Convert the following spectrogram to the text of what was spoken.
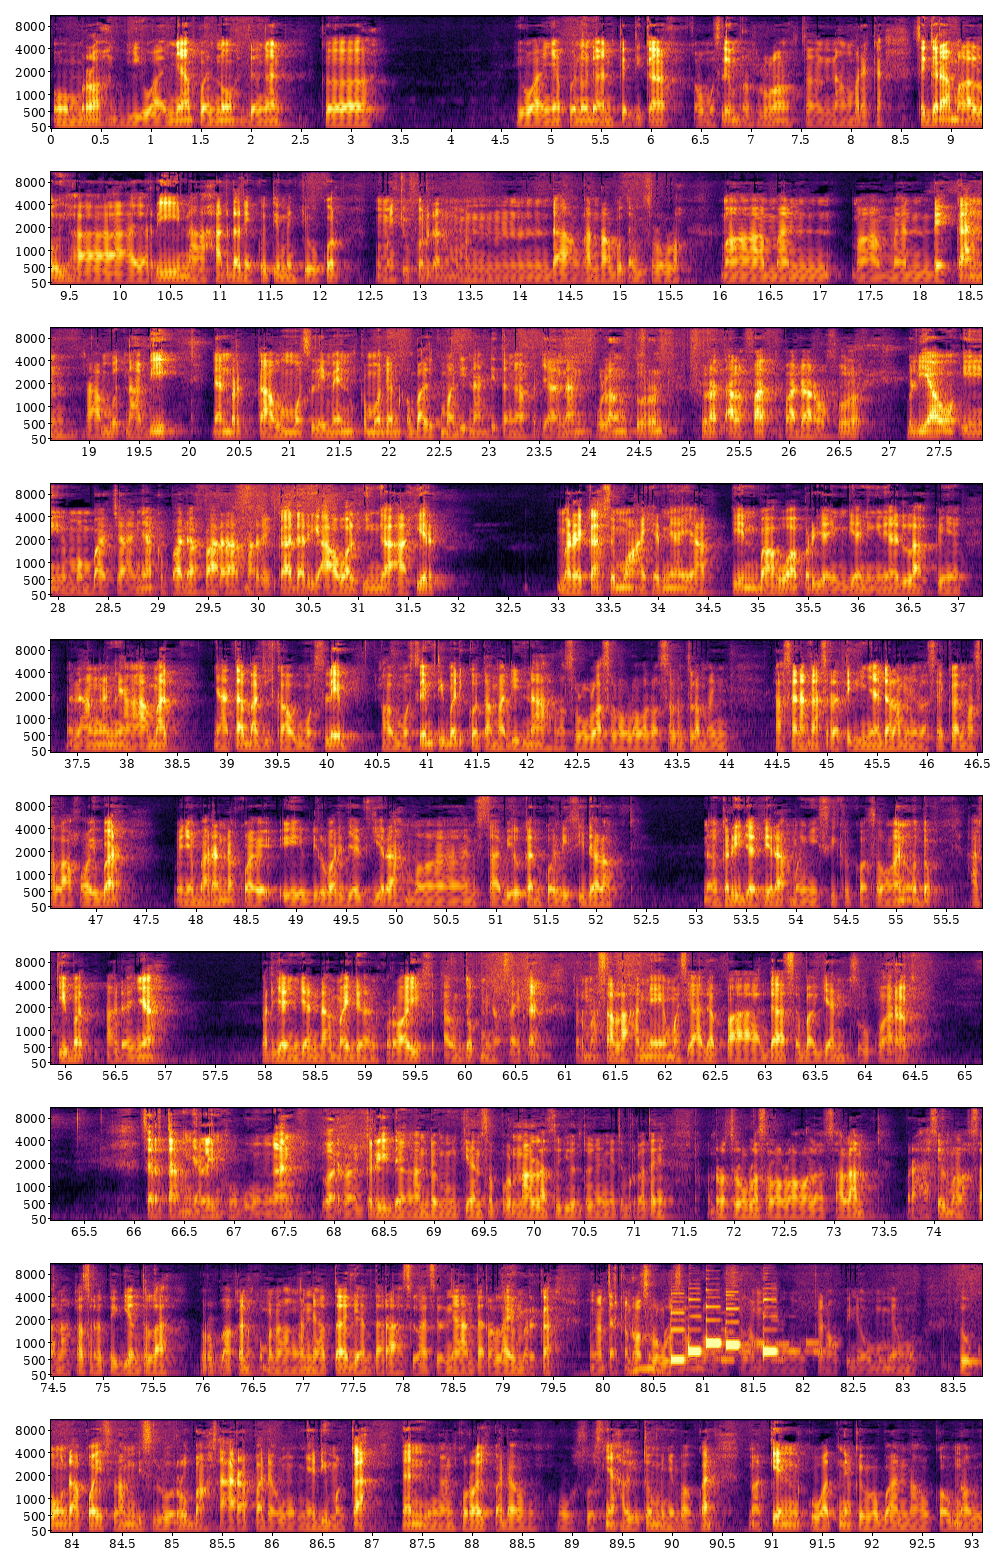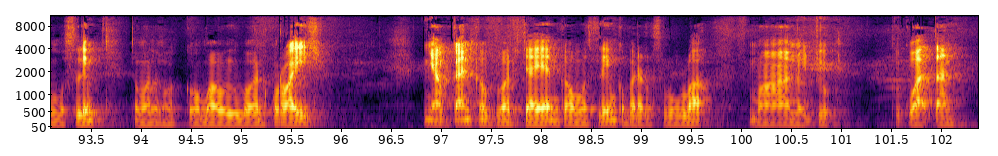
umroh jiwanya penuh dengan ke jiwanya penuh dengan ketika kaum muslim Rasulullah tenang mereka. Segera melalui hari nahar dan ikuti mencukur mencukur dan memendangkan rambut Nabi Sallallahu memen, memendekkan rambut Nabi dan berkaum muslimin kemudian kembali ke Madinah di tengah perjalanan pulang turun surat Al-Fat kepada Rasul beliau ingin membacanya kepada para mereka dari awal hingga akhir mereka semua akhirnya yakin bahwa perjanjian ini adalah kemenangan yang amat nyata bagi kaum muslim. Kaum muslim tiba di kota Madinah. Rasulullah SAW telah melaksanakan strateginya dalam menyelesaikan masalah Khoibar. penyebaran dakwah di luar jazirah menstabilkan kondisi dalam negeri jazirah mengisi kekosongan untuk akibat adanya perjanjian damai dengan Quraisy untuk menyelesaikan permasalahannya yang masih ada pada sebagian suku Arab serta menjalin hubungan luar negeri dengan demikian sempurnalah tujuan itu berkatanya Rasulullah Shallallahu Alaihi Wasallam berhasil melaksanakan strategi yang telah merupakan kemenangan nyata di antara hasil-hasilnya antara lain mereka mengantarkan Rasulullah Shallallahu Alaihi Wasallam mengumumkan opini umum yang mendukung dakwah Islam di seluruh bangsa Arab pada umumnya di Mekah dan dengan Quraisy pada khususnya. Hal itu menyebabkan makin kuatnya kewibawahan kaum Nabi Muslim termasuk kewibawahan Quraisy. Menyiapkan kepercayaan kaum muslim kepada Rasulullah menuju kekuatan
